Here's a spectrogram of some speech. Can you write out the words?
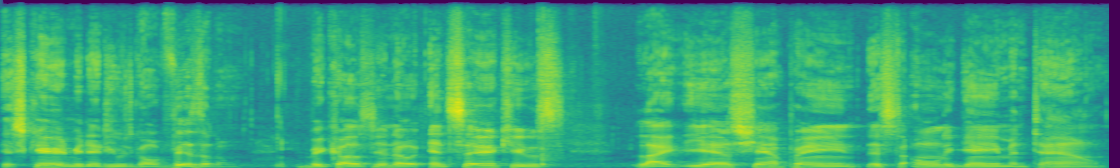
It scared me that he was going to visit them because you know in Syracuse, like yes, Champaign is the only game in town,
